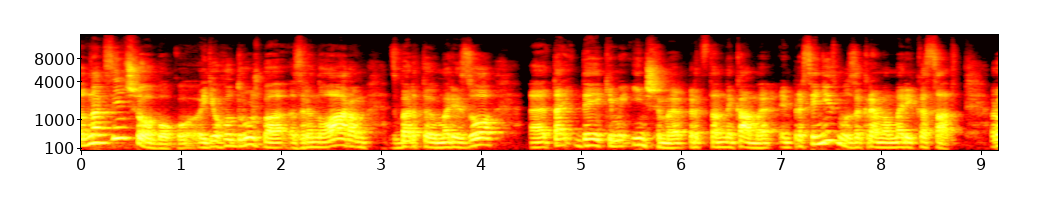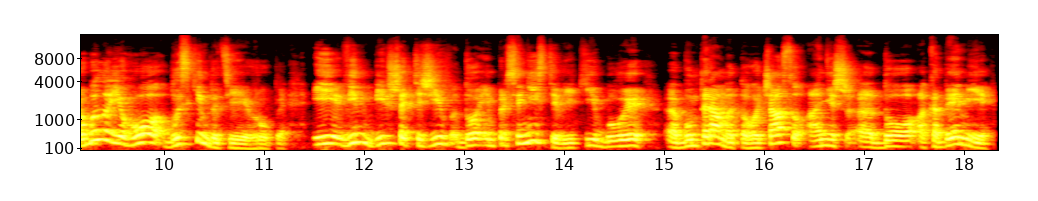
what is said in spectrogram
Однак з іншого боку, його дружба з Ренуаром, з Бертою Марізо та деякими іншими представниками імпресіонізму, зокрема Марі Касат, робили його близьким до цієї групи. І він більше тяжів до імпресіоністів, які були е, бунтарями того часу, аніж е, до академії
